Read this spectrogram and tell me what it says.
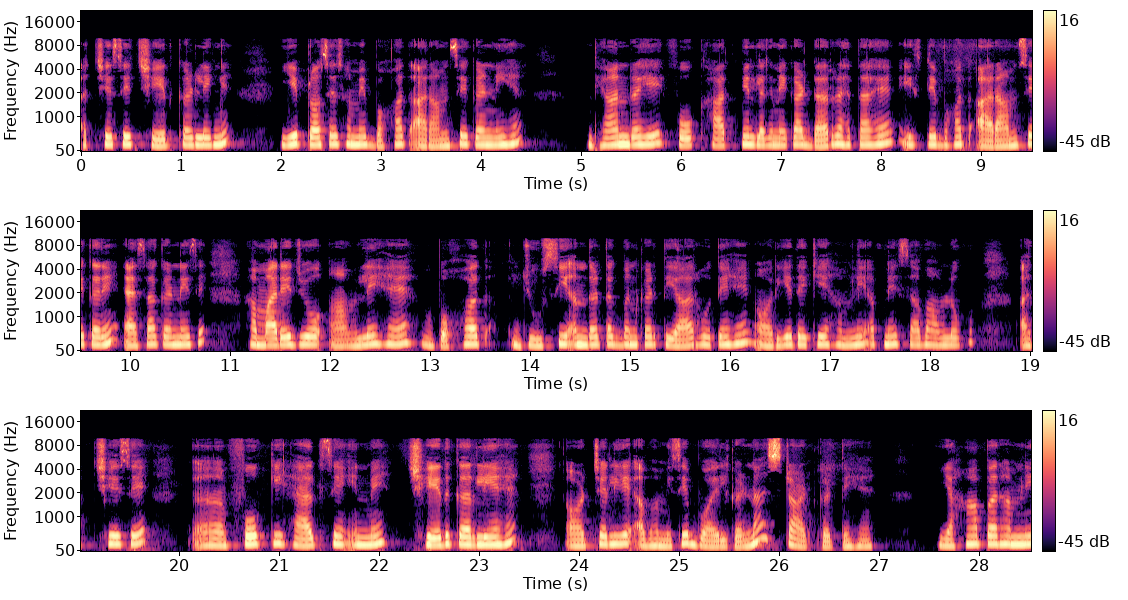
अच्छे से छेद कर लेंगे। ये प्रोसेस हमें बहुत आराम से करनी है। ध्यान रहे, फोक हाथ में लगने का डर रहता है, इसलिए बहुत आराम से करें। ऐसा करने से हमारे जो आंवले हैं, बहुत जूसी अंदर तक बनकर तैयार होते हैं। और ये देखिए, हमने अपने सब आंवलों को अच्छे से फोक की हेल्प से इनमें छेद कर लिए हैं। और चलिए, अब हम इसे बॉईल करना स्टार्ट करते हैं। यहाँ पर हमने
